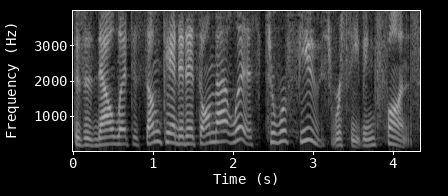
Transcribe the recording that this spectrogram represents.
This has now led to some candidates on that list to refuse receiving funds.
